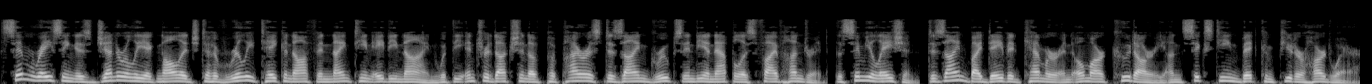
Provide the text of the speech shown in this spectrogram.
Sim racing is generally acknowledged to have really taken off in 1989 with the introduction of Papyrus Design Group's Indianapolis 500, the simulation, designed by David Kaemmer and Omar Khudari on 16-bit computer hardware.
